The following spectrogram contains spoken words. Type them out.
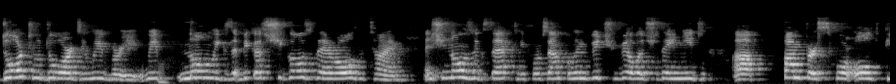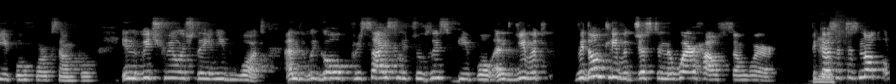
door-to-door delivery. We know exa- because she goes there all the time, and she knows exactly, for example, in which village they need uh, pampers for old people, for example, in which village they need what, and we go precisely to these people and give it. We don't leave it just in a warehouse somewhere because Yes. it is not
